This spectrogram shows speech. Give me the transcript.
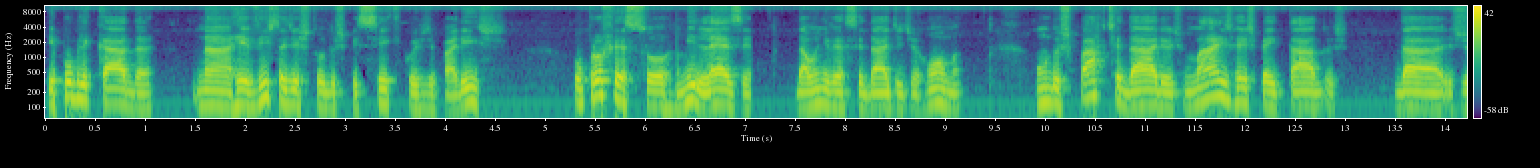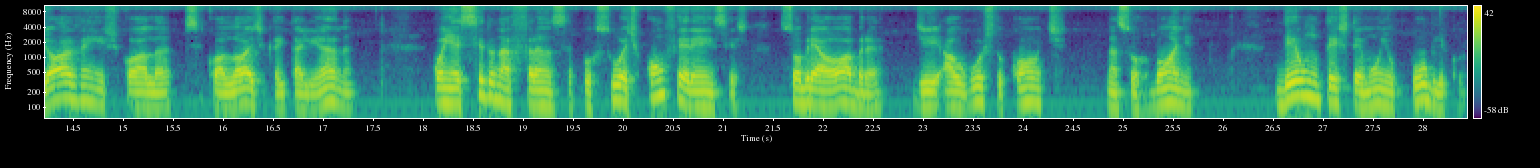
e publicada na Revista de Estudos Psíquicos de Paris, o professor Milese, da Universidade de Roma, um dos partidários mais respeitados da jovem escola psicológica italiana, conhecido na França por suas conferências sobre a obra de Augusto Comte, na Sorbonne, deu um testemunho público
